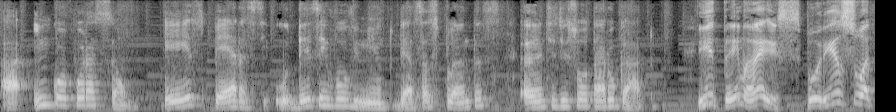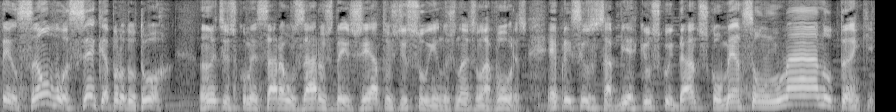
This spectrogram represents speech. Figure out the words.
a incorporação e espera-se o desenvolvimento dessas plantas antes de soltar o gado. E tem mais! Por isso, atenção você que é produtor! Antes de começar a usar os dejetos de suínos nas lavouras, é preciso saber que os cuidados começam lá no tanque,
